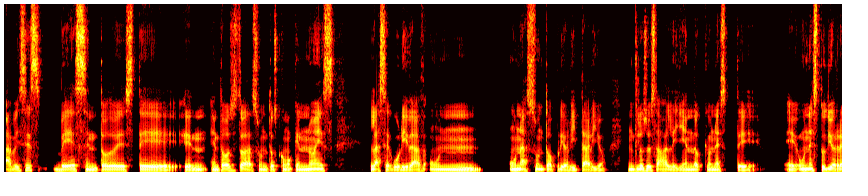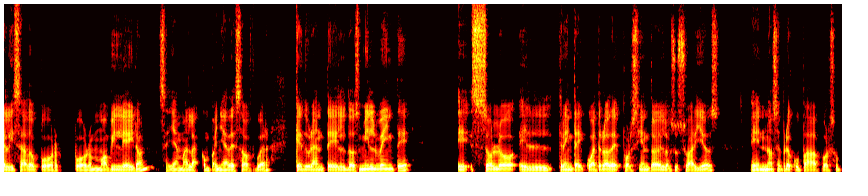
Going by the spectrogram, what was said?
A veces ves en todo este, en, en todos estos asuntos como que no es la seguridad un, un asunto prioritario. Incluso estaba leyendo que un, este, eh, un estudio realizado por, por Mobile se llama la compañía de software, que durante el 2020 eh, solo el 34% de, los usuarios eh, no se preocupaba por, su,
